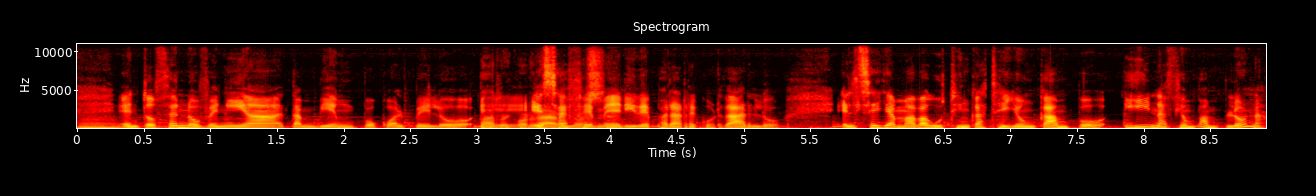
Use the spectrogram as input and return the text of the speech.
Hmm. Entonces nos venía también un poco al pelo eh, esa efeméride para recordarlo. Él se llamaba Agustín Castellón Campo y nació en Pamplona.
